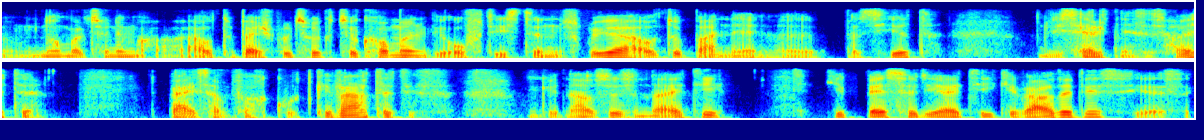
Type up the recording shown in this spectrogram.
um nochmal zu einem Autobeispiel zurückzukommen, wie oft ist denn früher Autobahne äh, passiert und wie selten ist es heute? Weil es einfach gut gewartet ist. Und genauso ist es in der IT. Je besser die IT gewartet ist, je besser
